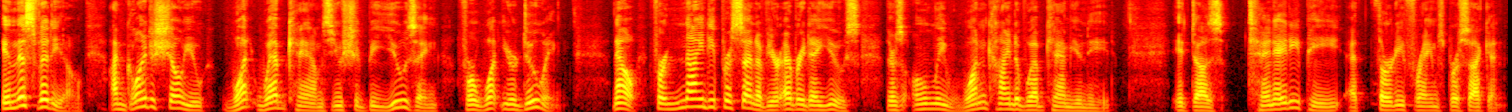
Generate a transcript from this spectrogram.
In this video, I'm going to show you what webcams you should be using for what you're doing. Now, for 90% of your everyday use, there's only one kind of webcam you need. It does 1080p at 30 frames per second.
